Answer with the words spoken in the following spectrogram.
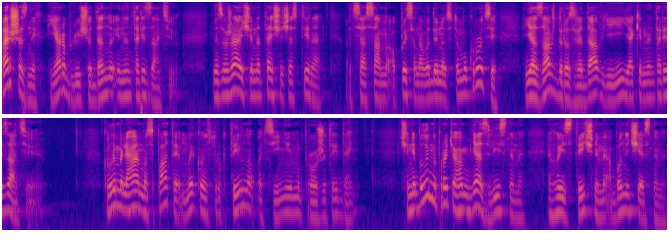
Перше з них я роблю щоденну інвентаризацію. Незважаючи на те, що частина, оця саме описана в 11 кроці, я завжди розглядав її як інвентаризацію. Коли ми лягаємо спати, ми конструктивно оцінюємо прожитий день. Чи не були ми протягом дня злісними, егоїстичними або нечесними?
